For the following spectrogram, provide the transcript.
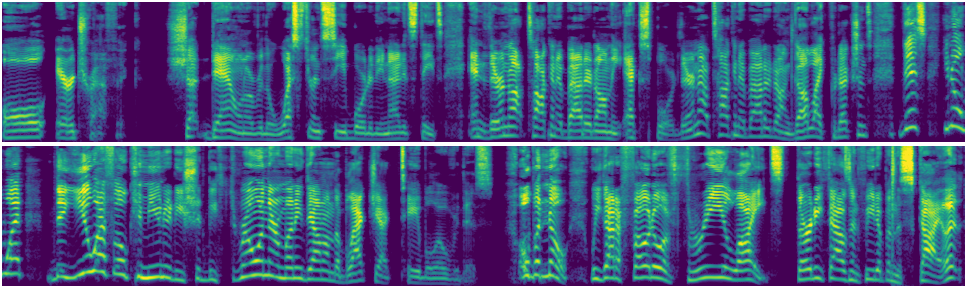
All air traffic shut down over the western seaboard of the United States. And they're not talking about it on the export. They're not talking about it on Godlike Productions. This, you know what? The UFO community should be throwing their money down on the blackjack table over this. Oh, but no, we got a photo of three lights 30,000 feet up in the sky. Let,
